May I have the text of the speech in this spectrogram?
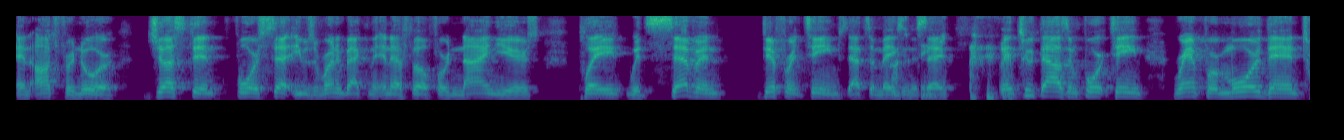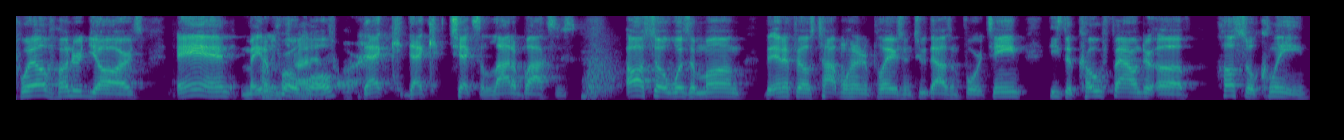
and entrepreneur, Justin Forsett. He was a running back in the NFL for nine years, played with seven different teams. That's amazing to say. in 2014, ran for more than 1,200 yards and made a Pro Bowl. That, that that checks a lot of boxes. Also was among the NFL's top 100 players in 2014. He's the co-founder of Hustle Clean,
